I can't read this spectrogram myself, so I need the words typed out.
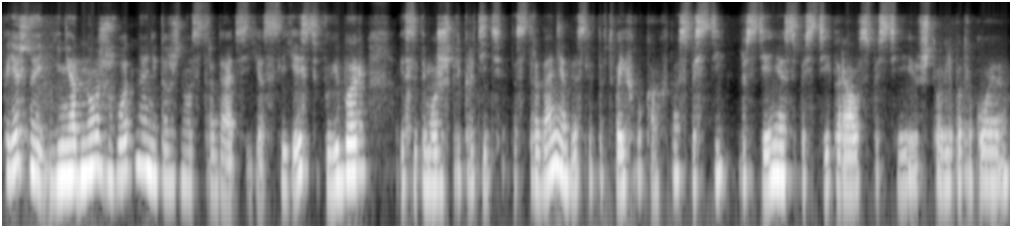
Конечно, и ни одно животное не должно страдать, если есть выбор, если ты можешь прекратить это страдание, да, если это в твоих руках, да, спасти растение, спасти коралл, спасти что-либо другое.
